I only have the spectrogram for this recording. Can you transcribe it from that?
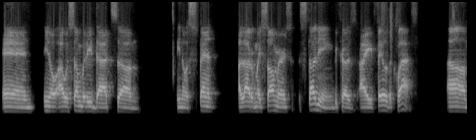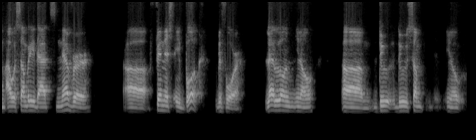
And, you know, I was somebody that's, um, you know, spent a lot of my summers studying because I failed a class. Um, I was somebody that's never uh, finished a book before, let alone, you know, um, do do some, you know,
